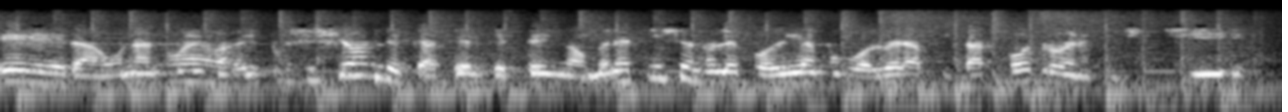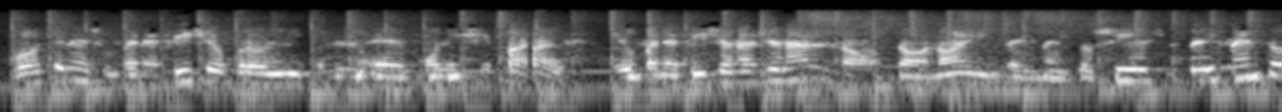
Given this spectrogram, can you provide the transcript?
era una nueva disposición de que aquel que tenga un beneficio no le podíamos volver a aplicar otro beneficio. Si vos tenés un beneficio eh, municipal y un beneficio nacional, no, no, hay impedimento. Sí es impedimento,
